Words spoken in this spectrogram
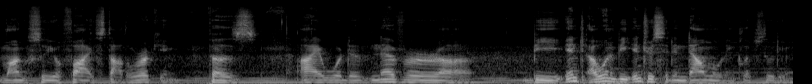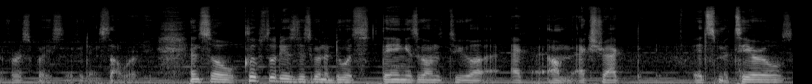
Manga Studio 5 stopped working because I would have never uh, be in, I wouldn't be interested in downloading Clip Studio in the first place if it didn't start working. And so Clip Studio is just going to do its thing. It's going to uh, um, extract its materials,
